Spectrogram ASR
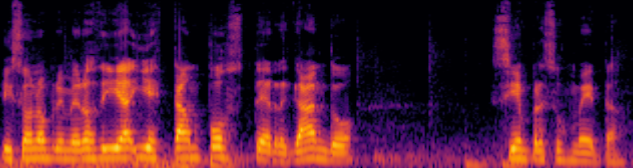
y son los primeros días y están postergando siempre sus metas.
